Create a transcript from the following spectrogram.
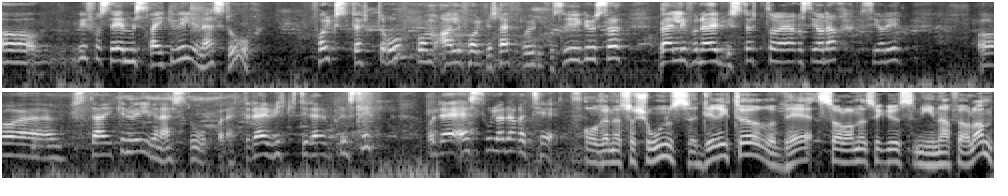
og vi får se. Men streikeviljen er stor. Folk støtter opp om alle folk vi treffer utenfor sykehuset. Veldig fornøyd. Vi støtter dere, sier, der, sier de. Og uh, streikenviljen er stor på dette. Det er viktig, det er et prinsipp. Og det er solidaritet. Organisasjonsdirektør ved Sørlandet sykehus, Nina Førland,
